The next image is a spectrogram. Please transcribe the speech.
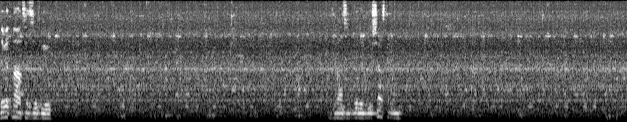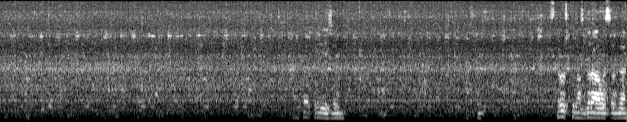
19 зубів. Зразу буде дві шестерні. Ріжемо. Трошки назбиралося вже.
